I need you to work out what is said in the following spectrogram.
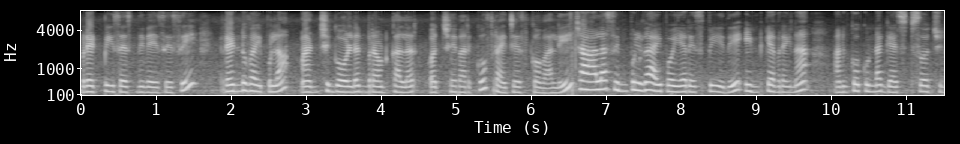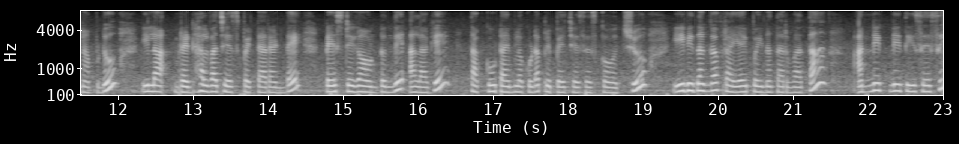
బ్రెడ్ పీసెస్ని వేసేసి రెండు వైపులా మంచి గోల్డెన్ బ్రౌన్ కలర్ వచ్చే వరకు ఫ్రై చేసుకోవాలి. చాలా సింపుల్గా అయిపోయే రెసిపీ ఇది. ఇంటికి ఎవరైనా అనుకోకుండా గెస్ట్స్ వచ్చినప్పుడు ఇలా బ్రెడ్ హల్వా చేసి పెట్టారంటే టేస్టీగా ఉంటుంది. అలాగే తక్కువ టైంలో కూడా ప్రిపేర్ చేసేసుకోవచ్చు. ఈ విధంగా ఫ్రై అయిపోయిన తర్వాత అన్నిటినీ తీసేసి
